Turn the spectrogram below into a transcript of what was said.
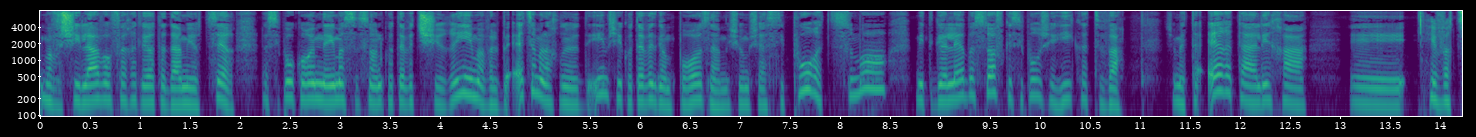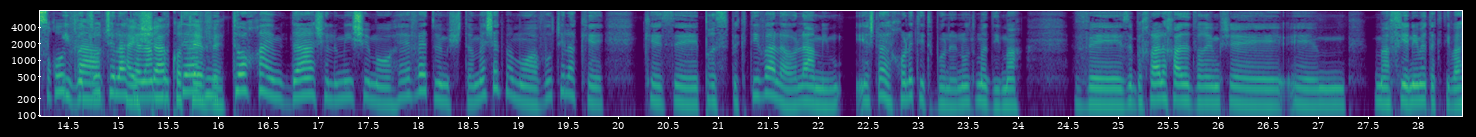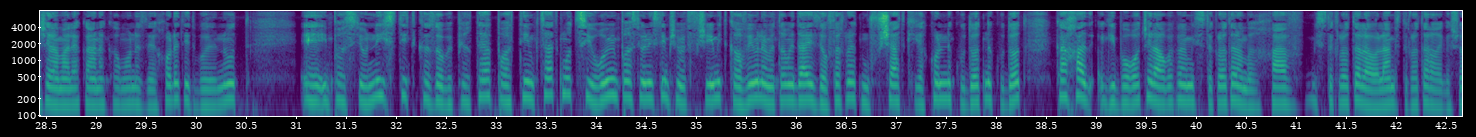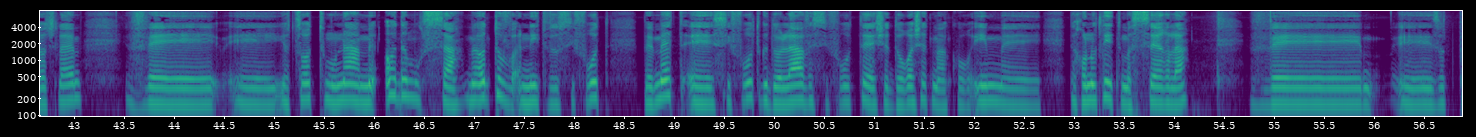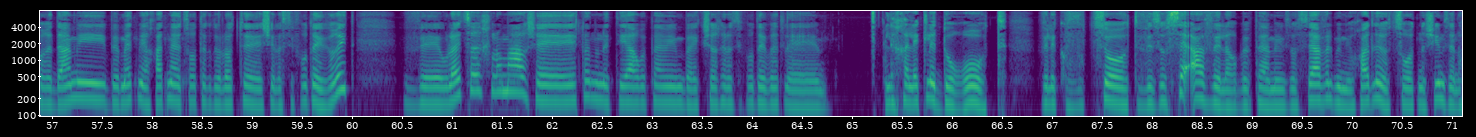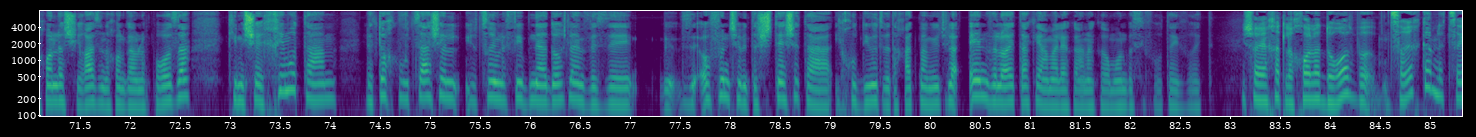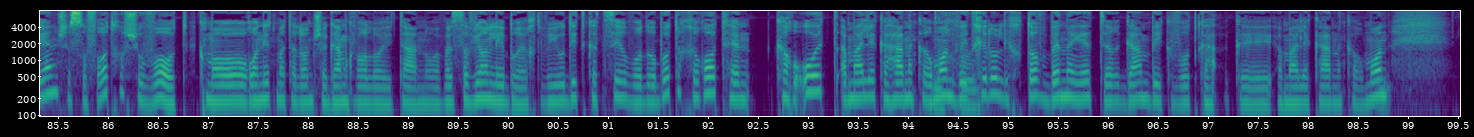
מבשילה והופכת להיות אדם יוצר. לסיפור קוראים נעימה ששון כותבת שירים, אבל בעצם אנחנו יודעים שהיא כותבת גם פרוזה, משום שהסיפור עצמו מתגלה בסוף כסיפור שהיא כתבה, שמתאר את תהליך ה... היווצרות, היווצרות שלה האישה הכותבת. מתוך העמדה של מי שמאוהבת ומשתמשת במאוהבות שלה כ, כאיזו פרספקטיבה על העולם. יש לה יכולת התבוננות מדהימה. וזה בכלל אחד הדברים שמאפיינים את הכתיבה של עמליה כהנא כרמון, איזו יכולת התבוננות. אה, אימפרסיוניסטית כזו, בפרטי הפרטים, קצת כמו ציורים אימפרסיוניסטיים שאם מתקרבים אליהם יותר מדי זה הופך להיות מופשט, כי הכל נקודות נקודות. ככה הגיבורות שלה הרבה פעמים מסתכלות על המרחב, מסתכלות על העולם, מסתכלות על הרגשות שלהם, ויוצרות תמונה מאוד עמוסה, מאוד תובענית, וזו ספרות, באמת אה, ספרות גדולה וספרות אה, שדורשת מהקוראים נכונות להתמסר לה. וזאת פרידה באמת מאחת מהיוצרות הגדולות של הספרות העברית, ואולי צריך לומר שיש לנו נטייה הרבה פעמים בהקשר של הספרות העברית ל... לחלק לדורות ולקבוצות, וזה עושה עוול הרבה פעמים, זה עושה עוול במיוחד ליוצרות נשים, זה נכון לשירה, זה נכון גם לפרוזה, כי משייכים אותם לתוך קבוצה של יוצרים לפי בני הדור שלהם, וזה זה אופן שמטשטש את הייחודיות ואת החד פעמיות שלה. אין ולא הייתה כעמליה כהנא כרמון בספרות העברית. היא שייכת לכל הדורות, וצריך גם לציין שסופרות חשובות, כמו רונית מטלון, שגם כבר לא איתנו, אבל סביון ליברכט ויהודית קציר ועוד רבות אחרות, הן קראו את עמליה כהנא כרמון נכון. והתחילו לכתוב בין היתר גם בעקבות עמליה כהנא כרמון.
